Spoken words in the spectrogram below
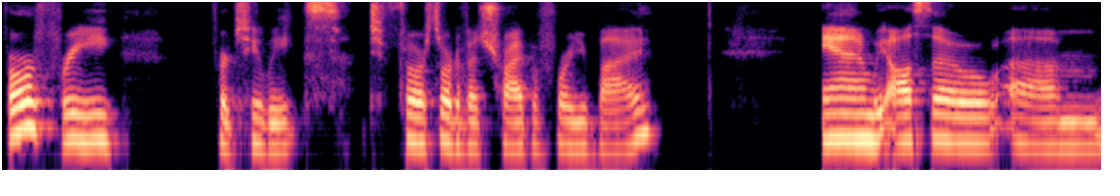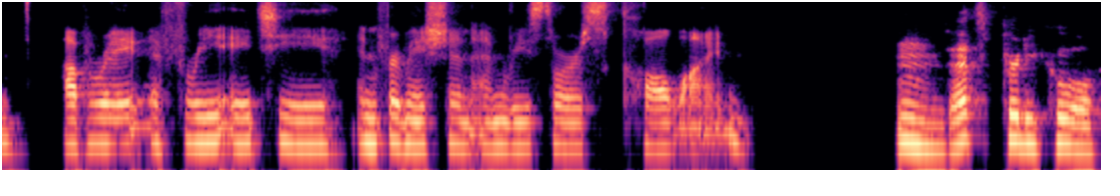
for free for two weeks for sort of a try before you buy. And we also um, operate a free AT information and resource call line. Mm, that's pretty cool.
